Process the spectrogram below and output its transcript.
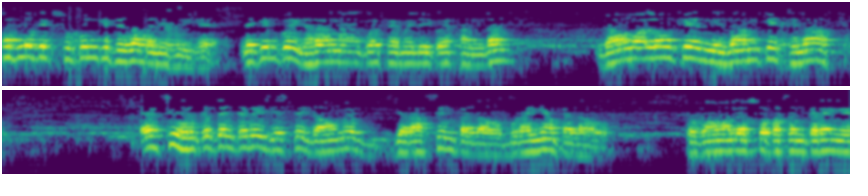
सब लोग एक सुकून की फिजा बनी हुई है। लेकिन कोई घराना, कोई फैमिली कोई खानदान गाँव वालों के निज़ाम के खिलाफ ऐसी हरकतें करे जिससे गाँव में जरासीम पैदा हो, बुराइयाँ पैदा हो। तो गाँव वाले उसको पसंद करेंगे।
